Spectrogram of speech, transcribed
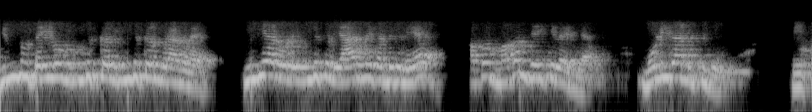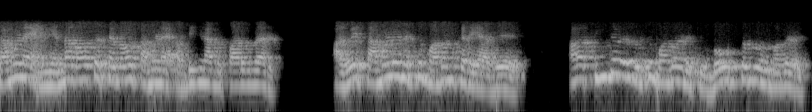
இந்து தெய்வம் இந்துக்கள் இந்துக்கள்ங்கிறாங்களே. இந்தியாவில் உள்ள இந்துக்கள் யாருமே கண்டுக்கலையே? அப்ப மதம் ஜெயிக்கல இங்க. மொழிதான் நிக்குது. நீ தமிழன் நீ என்ன மதத்தை சேர்ந்தவோ தமிழன் அப்படிங்கிற அந்த பார்வை தான் இருக்கு. ஆகவே தமிழனுக்கு மதம் கிடையாது. ஆனா சிங்களர்களுக்கு மதம் இருக்கு. பௌத்தம்னு ஒரு மதம் இருக்கு.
